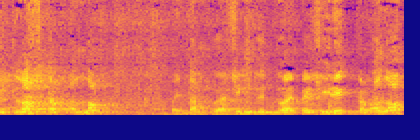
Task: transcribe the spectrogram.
อิคลัสกับอัลลอฮ์ไปทำเพื่อสิ่งอื่นด้วยไปชิริกกับอัลลอฮ์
